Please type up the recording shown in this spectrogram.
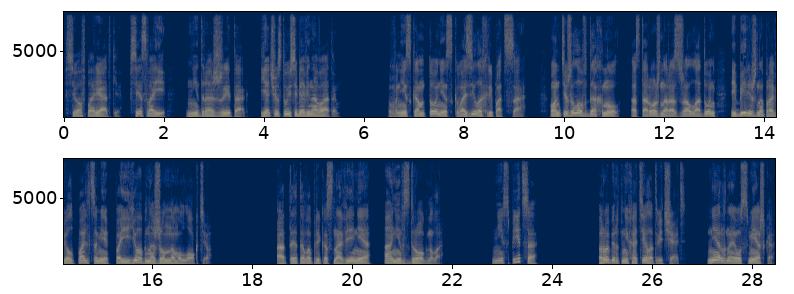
«Все в порядке, все свои. Не дрожи так, я чувствую себя виноватым». В низком тоне сквозила хрипотца. Он тяжело вдохнул, осторожно разжал ладонь и бережно провел пальцами по ее обнаженному локтю. От этого прикосновения Ани вздрогнула. «Не спится?» Роберт не хотел отвечать. Нервная усмешка.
